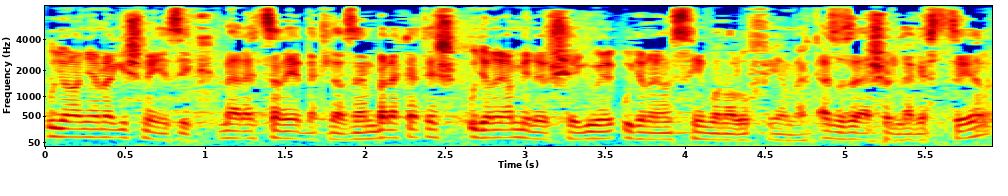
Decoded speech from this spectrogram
ugyanannyian meg is nézik, mert egyszerűen érdekli az embereket, és ugyanolyan minőségű, ugyanolyan színvonalú filmek. Ez az elsődleges cél.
